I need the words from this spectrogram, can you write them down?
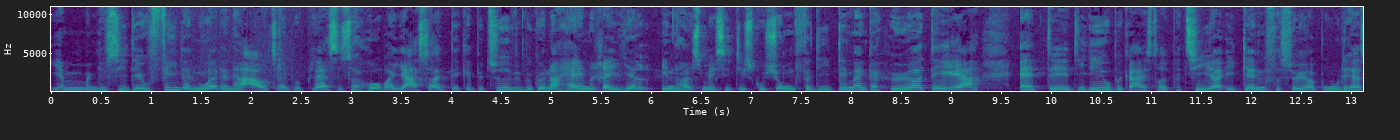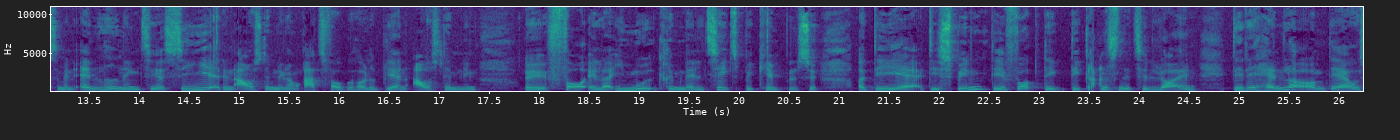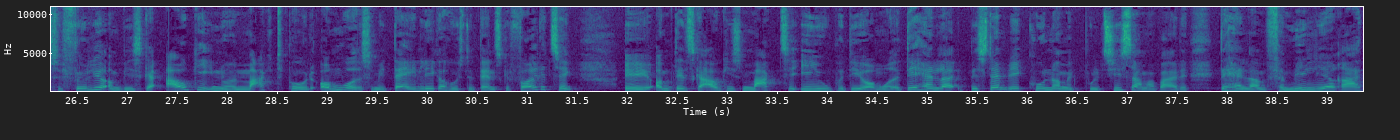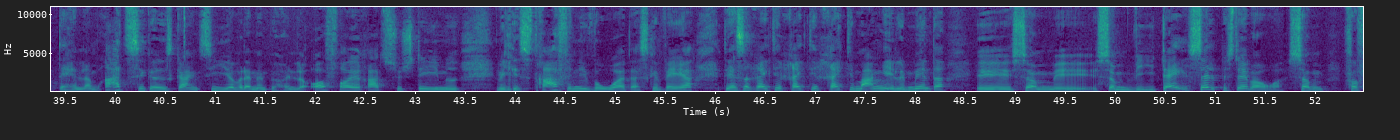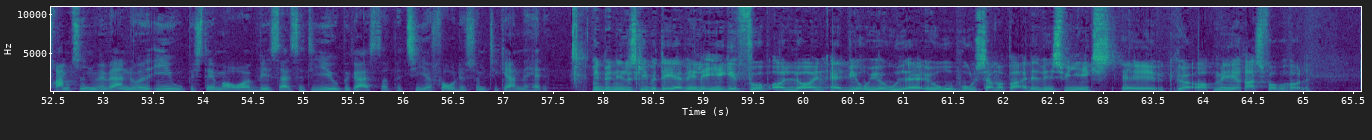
Jamen, man kan sige, det er jo fint, at nu er den her aftale på plads, og så håber jeg så, at det kan betyde, at vi begynder at have en reel indholdsmæssig diskussion, fordi det, man kan høre, det er, at øh, de EU-begejstrede partier igen forsøger at bruge det her som en anledning til at sige, at en afstemning om retsforbeholdet bliver en afstemning øh, for eller imod kriminalitetsbekæmpelse. Og det er, det er spin, det er fup, det, det er grænsende til løgn. Det, det handler om, det er jo selvfølgelig, om vi skal afgive noget magt på et område, som i dag ligger hos det danske folketing, øh, om den skal afgives magt til EU på det område. Det handler bestemt ikke kun om et politisamarbejde. Det handler om familieret, det handler om retssikkerhedsgarantier, hvordan man behandler ofre i retssystemet, hvilke straffeniveauer der skal være. Det er altså rigtig, rigtig, rigtig mange elementer, øh, som, øh, som vi i dag selv bestemmer over, som for fremtiden vil være noget, EU bestemmer over, hvis altså de EU-begejstrede partier får det, som de gerne vil have det. Men Pernille Skipper, det er vel ikke fup og løgn, at vi ryger ud af Europol-samarbejdet, hvis vi ikke øh, gør op med retsforbeholdet?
